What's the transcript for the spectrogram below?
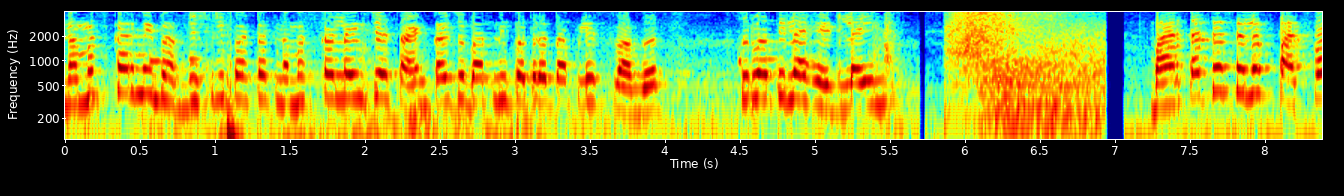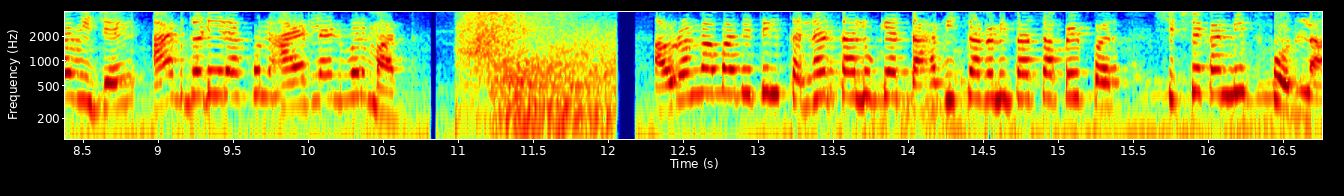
नमस्कार मी भाग्यश्री पाठक. नमस्कार लाईव्हच्या सायंकाळच्या बातमीपत्रात आपले स्वागत. सुरुवातीला हेडलाईन. भारताचा सलग पाचवा विजय आठ गडी राखून आयर्लंडवर मात. औरंगाबाद येथील कन्नड तालुक्यात दहावीचा गणिताचा पेपर शिक्षकांनीच फोडला.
